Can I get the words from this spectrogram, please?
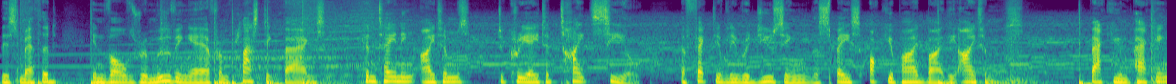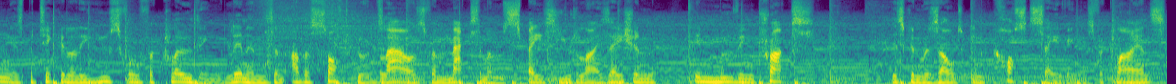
This method involves removing air from plastic bags containing items to create a tight seal, effectively reducing the space occupied by the items. Vacuum packing is particularly useful for clothing, linens and other soft goods, allows for maximum space utilization in moving trucks. This can result in cost savings for clients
